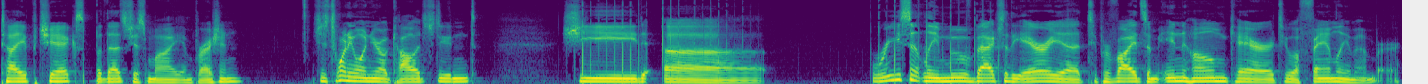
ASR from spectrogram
type chicks. But that's just my impression. She's 21 year old college student. She'd uh, recently moved back to the area to provide some in home care to a family member.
